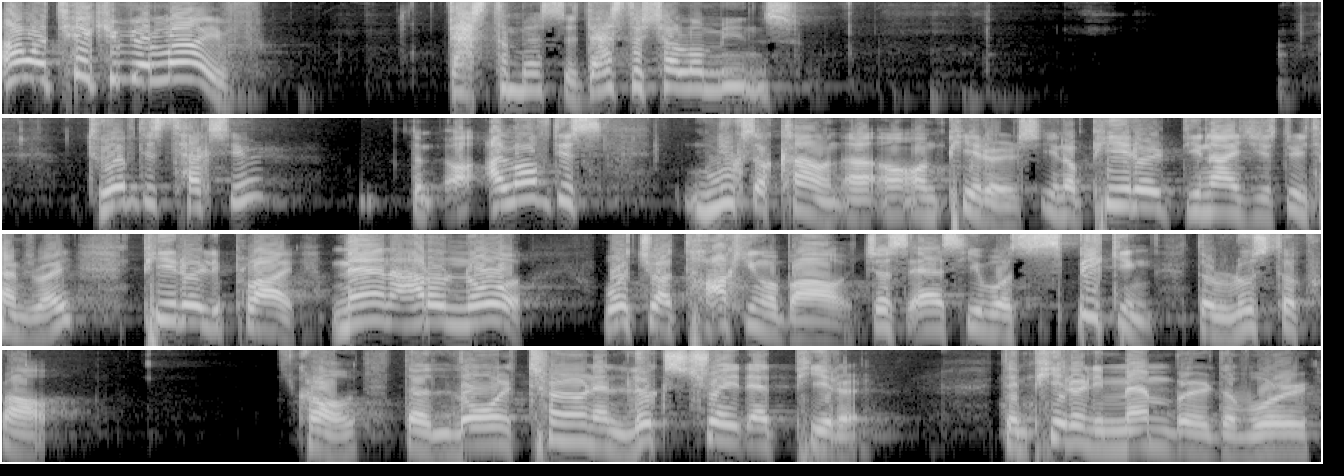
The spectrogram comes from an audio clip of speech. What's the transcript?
I want to take of your life. That's the message. That's the shalom means. Do you have this text here? I love this Luke's account uh, on Peter's. You know, Peter denies Jesus three times, right? Peter replied, Man, I don't know what you are talking about. Just as he was speaking, the rooster crowed, crowed, the Lord turned and looked straight at Peter. Then Peter remembered the word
